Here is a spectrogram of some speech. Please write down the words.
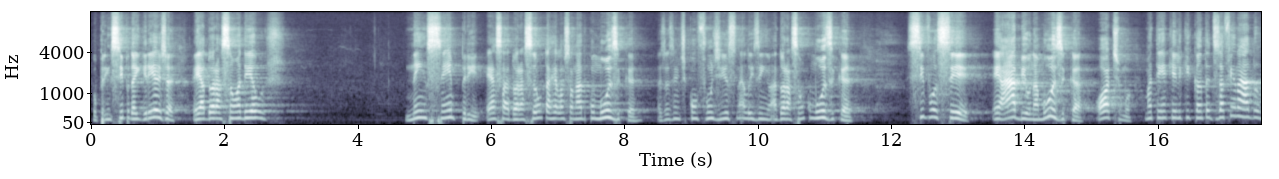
O princípio da igreja é adoração a Deus. Nem sempre essa adoração está relacionada com música. Às vezes a gente confunde isso, né, Luizinho? Adoração com música. Se você é hábil na música, ótimo, mas tem aquele que canta desafinado.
